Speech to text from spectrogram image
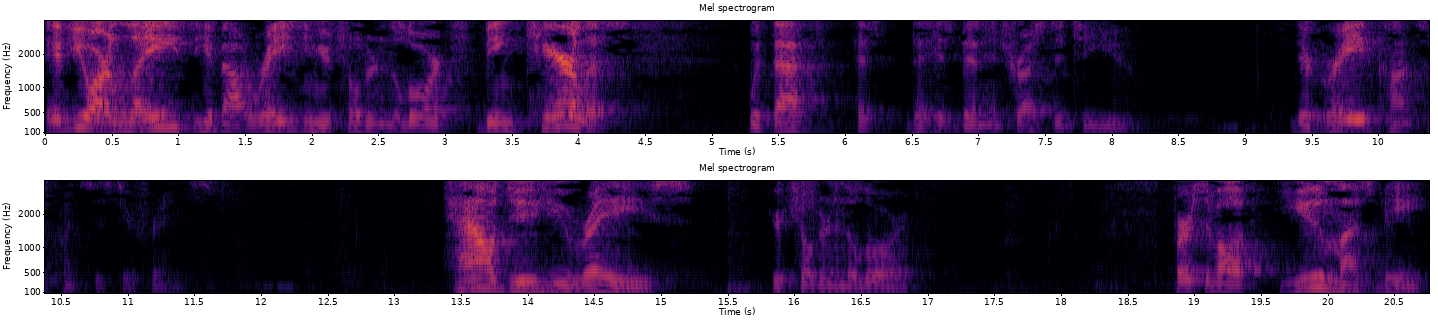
If you are lazy about raising your children in the Lord, being careless with that has, that has been entrusted to you, there are grave consequences, dear friends. How do you raise your children in the Lord? First of all, you must be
